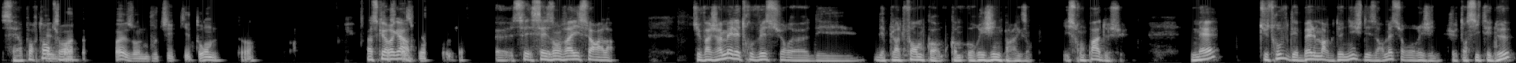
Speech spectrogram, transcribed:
C'est important, tu vois. ouais, ils ont une boutique qui tourne, tu vois. Parce que regarde, euh, ces, envahisseurs-là, tu vas jamais les trouver sur euh, des, des plateformes comme, comme Origin, par exemple. Ils ne seront pas dessus. Mais tu trouves des belles marques de niche désormais sur Origin. Je vais t'en citer deux.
